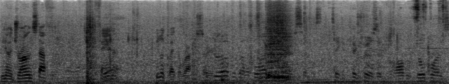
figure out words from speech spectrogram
You know, drone stuff. Fan Yeah. You look like a rock star. I grew up about a block from there, so I was taking pictures of all the billboards.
